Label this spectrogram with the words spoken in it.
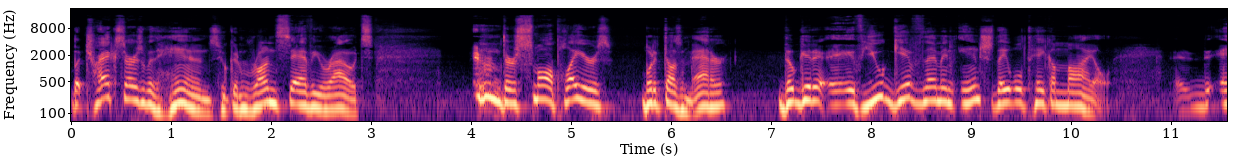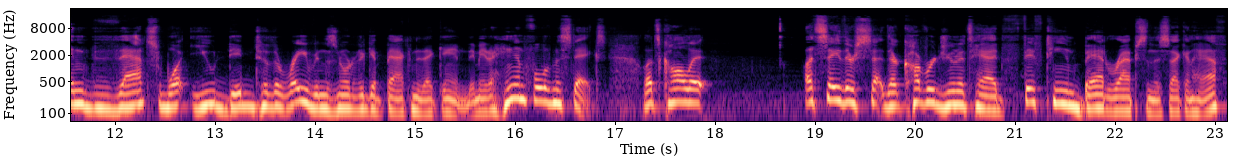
but track stars with hands who can run savvy routes they're small players, but it doesn't matter. They'll get it. If you give them an inch, they will take a mile. And that's what you did to the Ravens in order to get back into that game. They made a handful of mistakes. Let's call it, let's say their, their coverage units had 15 bad reps in the second half.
